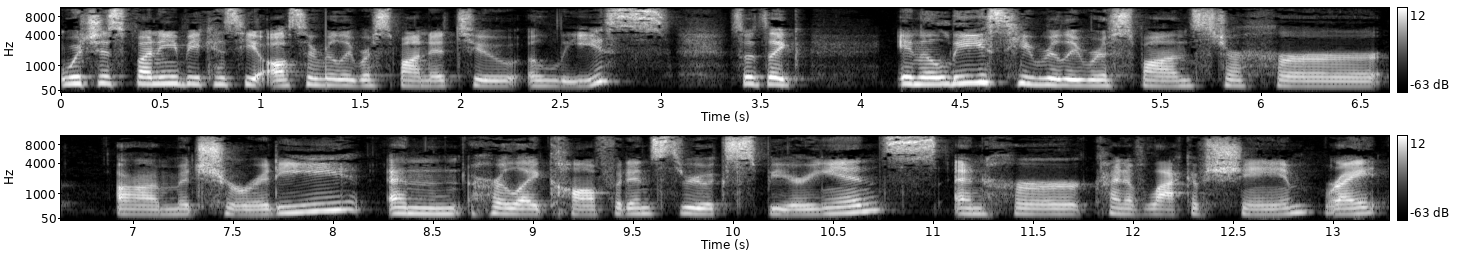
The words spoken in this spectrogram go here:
which is funny because he also really responded to Elise. So it's like in Elise, he really responds to her uh, maturity and her like confidence through experience and her kind of lack of shame, right?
